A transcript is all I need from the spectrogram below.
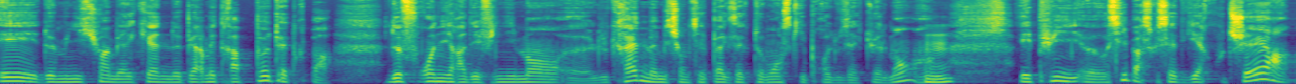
et de munitions américaines ne permettra peut-être pas de fournir indéfiniment euh, l'Ukraine, même si on ne sait pas exactement ce qu'ils produisent actuellement. hein. Mhm. Et puis euh, aussi parce que cette guerre coûte cher.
